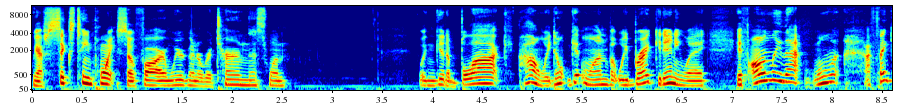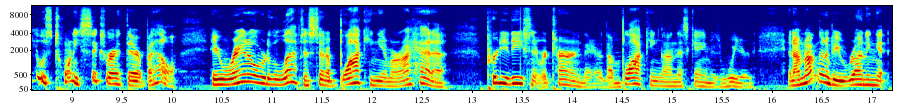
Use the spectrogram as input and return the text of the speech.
We have 16 points so far, and we're going to return this one. If we can get a block. Oh, we don't get one, but we break it anyway. If only that one, I think it was 26 right there, Bell. He ran over to the left instead of blocking him, or I had a pretty decent return there. The blocking on this game is weird. And I'm not going to be running it.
